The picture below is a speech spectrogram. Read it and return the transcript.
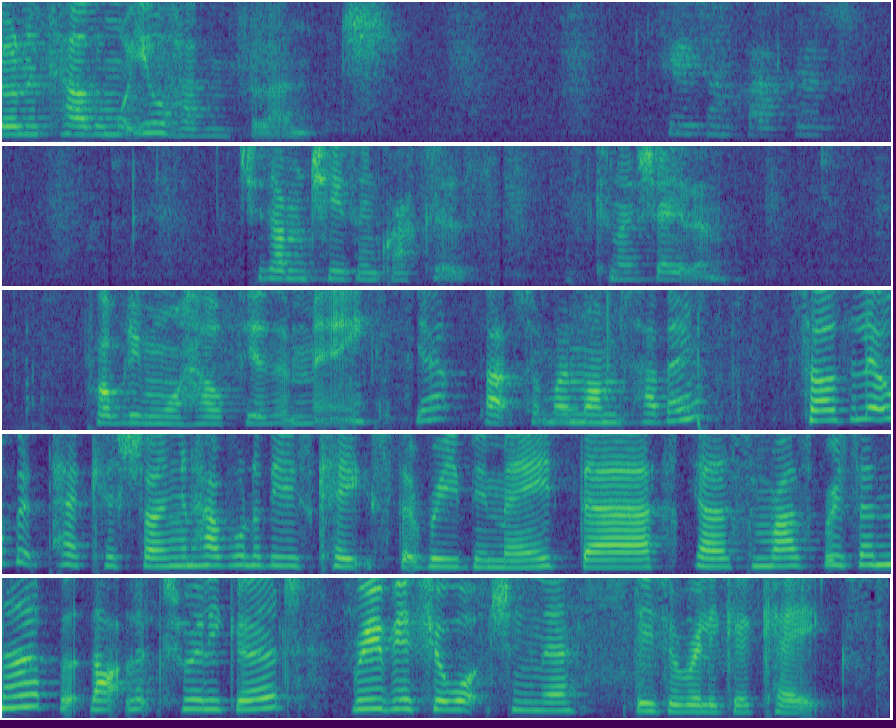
Do you want to tell them what you're having for lunch? Cheese and crackers. She's having cheese and crackers. Can I show them? Probably more healthier than me. Yeah, that's what my mum's having. So I was a little bit peckish, so I'm gonna have one of these cakes that Ruby made. There, yeah, there's some raspberries in there, but that looks really good. Ruby, if you're watching this, these are really good cakes.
